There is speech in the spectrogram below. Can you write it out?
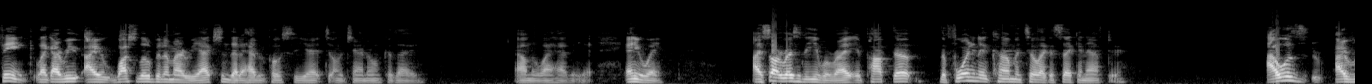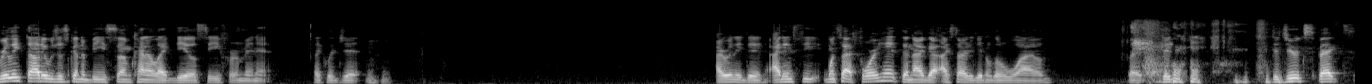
think like I re- I watched a little bit of my reaction that I haven't posted yet on the channel because I I don't know why I haven't yet. Anyway, I saw Resident Evil, right? It popped up. The 4 didn't come until like a second after. I was I really thought it was just gonna be some kind of like DLC for a minute, like legit. Mhm. I really did. I didn't see once that four hit, then I got I started getting a little wild. But did did you expect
